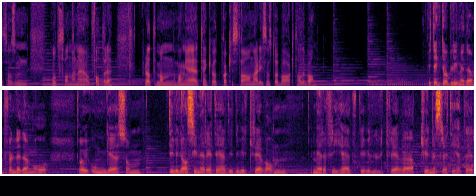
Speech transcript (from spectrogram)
sånn som motstanderne oppfatter det. For at man, mange tenker jo at Pakistan er de som står bak Taliban. Vi tenkte å bli med dem, følge dem. og Det var jo unge som De ville ha sine rettigheter, de vil kreve mer frihet, de vil kreve kvinners rettigheter.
